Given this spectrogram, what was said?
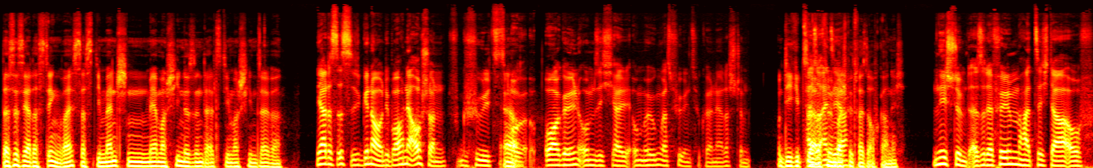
Das ist ja das Ding, weißt dass die Menschen mehr Maschine sind als die Maschinen selber. Ja, das ist, genau, die brauchen ja auch schon Gefühlsorgeln, um sich halt, um irgendwas fühlen zu können, ja, das stimmt. Und die gibt es ja Also im ein Film sehr- beispielsweise auch gar nicht. Nee, stimmt. Also der Film hat sich da auf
